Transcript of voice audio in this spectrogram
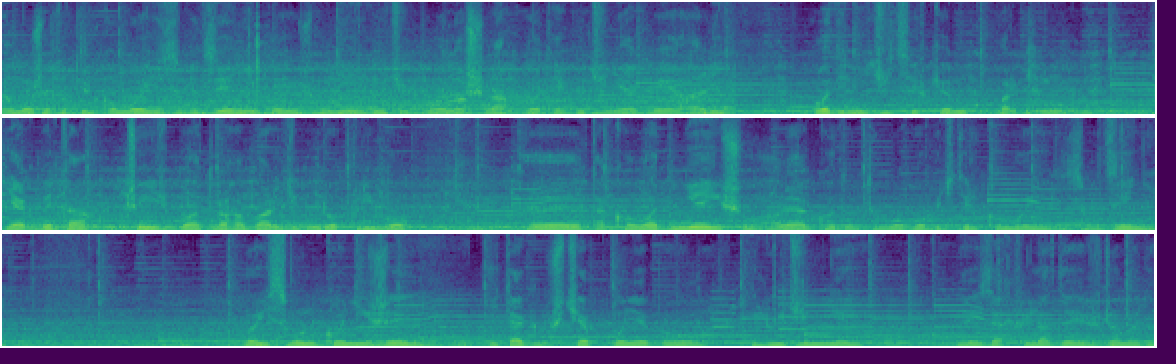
A może to tylko moi złudzeni, bo już mniej ludzi było na szlaku o tej godzinie, jak my jechali od Nidzicy w kierunku parkingu. Jakby ta część była trochę bardziej urokliwo, e, taką ładniejszą, ale jak godą, to mogło być tylko moi złudzeni. Bo i słonko niżej, i tak już ciepło nie było, i ludzi mniej. No i za chwilę dojeżdżamy do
